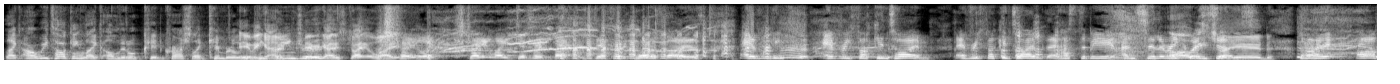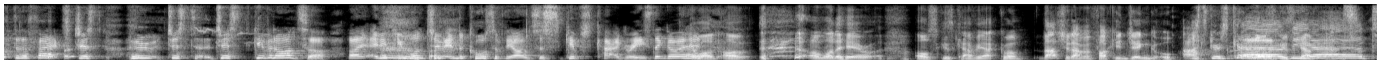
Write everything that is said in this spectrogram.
Like are we talking like a little kid crush, like Kimberly Here we Pink go. Ranger? Here we go. Straight away. Straight away, straight away, different ba- different qualifiers. Every every fucking time, every fucking time, there has to be ancillary I'll questions. saying, like after the fact, just who, just just give an answer. Like, and if you want to, in the course of the answers, give categories, then go ahead. come on, I, I want to hear Oscar's caveat. Come on, that should have a fucking jingle. Oscar's Oscar's caveat.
